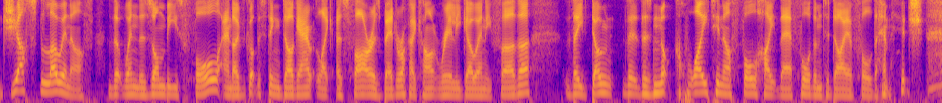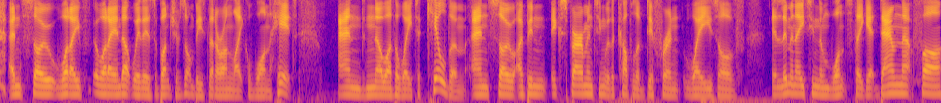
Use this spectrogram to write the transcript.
just low enough that when the zombies fall and I've got this thing dug out like as far as bedrock, I can't really go any further. They don't. There's not quite enough full height there for them to die of full damage, and so what I what I end up with is a bunch of zombies that are on like one hit, and no other way to kill them. And so I've been experimenting with a couple of different ways of eliminating them once they get down that far.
